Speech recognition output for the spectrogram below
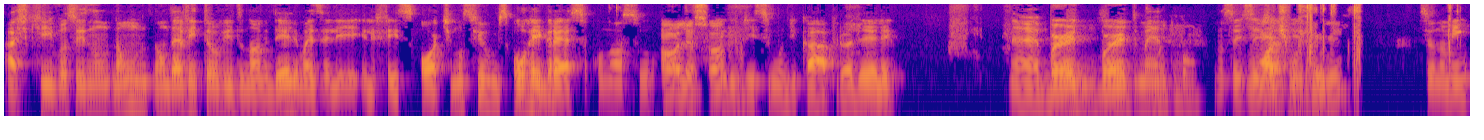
acho que vocês não, não, não devem ter ouvido o nome dele, mas ele, ele fez ótimos filmes. O Regresso com o nosso Olha só. queridíssimo DiCaprio, é dele. É, Bird, Birdman. Muito bom. Não sei se um ótimo viram. filme. Se eu não me,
